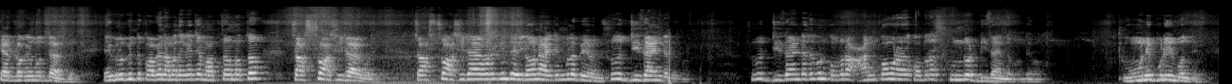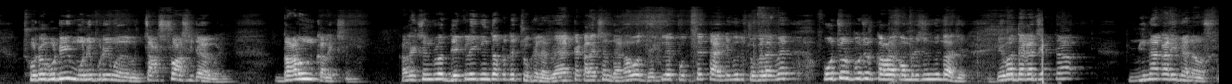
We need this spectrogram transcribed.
ক্যাটলগের মধ্যে আসবে। এগুলো কিন্তু পাবেন আমাদের কাছে মাত্র মাত্র চারশো আশি টাকা করে। চারশো আশি টাকা করে কিন্তু এই ধরনের আইটেমগুলো পেয়ে শুধু ডিজাইনটা দেখুন। শুধু ডিজাইনটা দেখুন, কতটা আনকমন আর কতটা সুন্দর ডিজাইন দেখুন দেখুন। মণিপুরির মধ্যে। ছোটো বুটি মণিপুরির মধ্যে দেখুন, চারশো আশি টাকা করে। দারুণ কালেকশন কালেকশনগুলো দেখলেই কিন্তু আপনাদের চোখে লাগবে। একটা কালেকশন দেখাবো, দেখলে প্রত্যেকটা আইটেম কিন্তু চোখে লাগবে। প্রচুর প্রচুর কালার কম্বিনেশন কিন্তু আছে। এবার দেখাচ্ছে একটা মিনাকারি বেনারসি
